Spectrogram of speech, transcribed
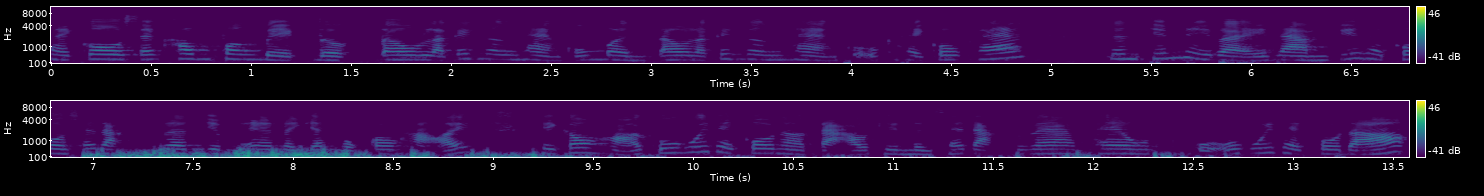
thầy cô sẽ không phân biệt được đâu là cái ngân hàng của mình, đâu là cái ngân hàng của thầy cô khác. Nên chính vì vậy, làm quý thầy cô sẽ đặt lên dùm em là danh mục câu hỏi. Thì câu hỏi của quý thầy cô nào tạo thì mình sẽ đặt ra theo của quý thầy cô đó.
